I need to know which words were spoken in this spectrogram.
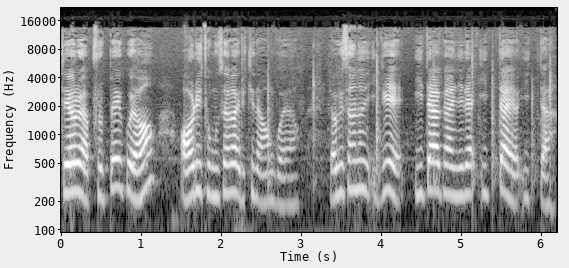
there를 앞으로 빼고요. 어리 동사가 이렇게 나온 거예요. 여기서는 이게 이다가 아니라 있다요. 있다.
